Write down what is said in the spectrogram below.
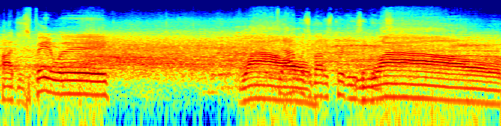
Hodges fade away. Wow. That was about as pretty as it gets. Wow.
